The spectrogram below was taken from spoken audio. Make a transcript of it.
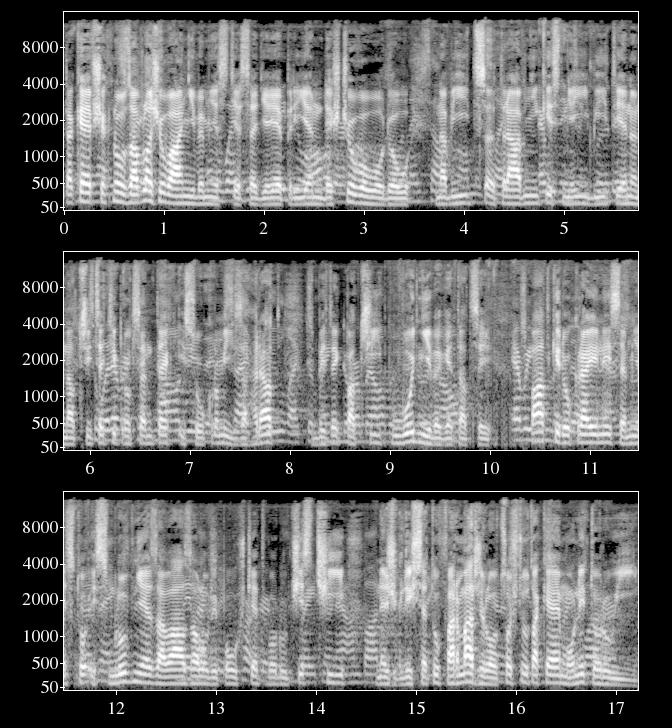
Také všechno zavlažování ve městě se děje prý jen dešťovou vodou. Navíc trávníky smějí být jen na 30% i soukromých zahrad, zbytek patří původní vegetaci. Zpátky do krajiny se město i smluvně zavázalo vypouštět vodu čistší, než když se tu farmařilo, což tu také monitorují.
